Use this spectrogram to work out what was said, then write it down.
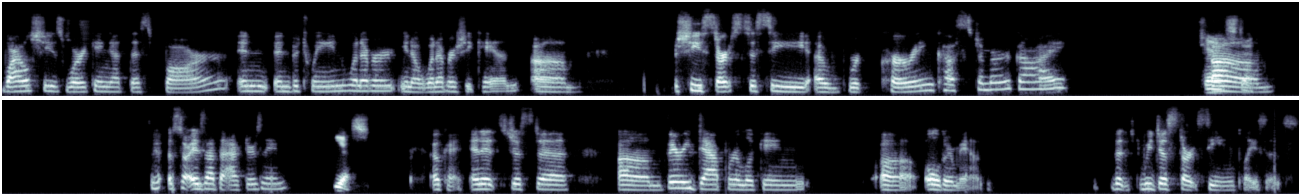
while she's working at this bar in in between whenever you know whenever she can um she starts to see a recurring customer guy Terence Stamp. um so is that the actor's name? Yes. Okay and it's just a um very dapper looking uh older man that we just start seeing places.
